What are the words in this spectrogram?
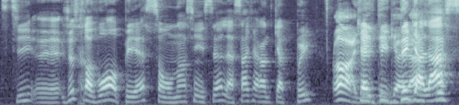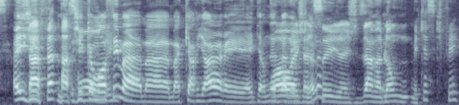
c'est euh, juste revoir PS, son ancien sel à 144p, Ah, qualité dégueulasse. dégueulasse. Hey, ça a j'ai- fait ma J'ai soirée. commencé ma, ma, ma carrière euh, internet Ouais, ouais, je ça. le là. sais. Je disais à ma blonde, mais qu'est-ce qu'il fait?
